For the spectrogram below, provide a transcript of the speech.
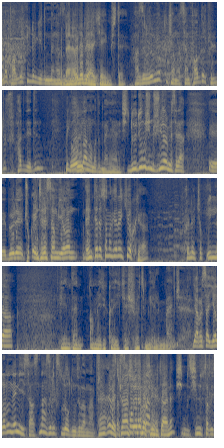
Ama paldır küldür girdim ben hazırlığım. Ben öyle bir erkeğim işte. Hazırlığım yoktu ki ama sen paldır küldür hadi dedin. Peki ne olduğunu anlamadım ben yani. İşte duyduğum için düşünüyorum mesela e, böyle çok enteresan bir yalan Enteresana gerek yok ya. Öyle çok illa yeniden Amerika'yı keşfetmeyelim bence. Ya mesela yalanın en iyisi aslında hazırlıksız olduğunuz yalanlardır. Ha, evet, Mesela şu an söyle bakayım ya, bir tane. Şimdi, şimdi tabii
